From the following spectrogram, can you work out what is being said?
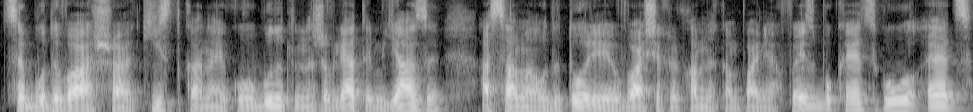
це буде ваша кістка, на яку ви будете наживляти м'язи, а саме аудиторії в ваших рекламних кампаніях Facebook Ads, Google Ads.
